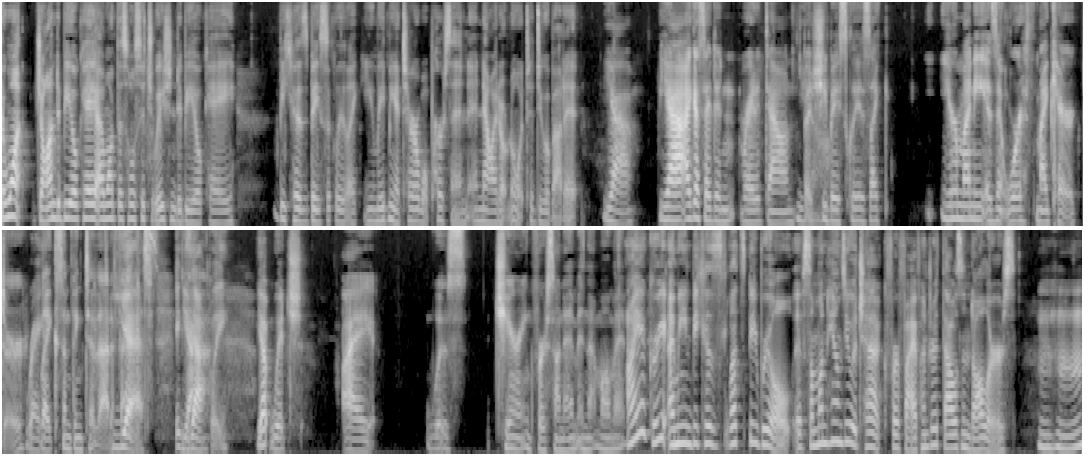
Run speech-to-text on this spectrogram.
I want John to be okay. I want this whole situation to be okay because basically like you made me a terrible person and now I don't know what to do about it. Yeah. Yeah, I guess I didn't write it down, but she basically is like your money isn't worth my character. Right. Like something to that effect. Yes, Yeah. Exactly. Which I was cheering for Sanem in that moment. I agree. I mean, because let's be real, if someone hands you a check for five hundred thousand dollars, mm-hmm.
